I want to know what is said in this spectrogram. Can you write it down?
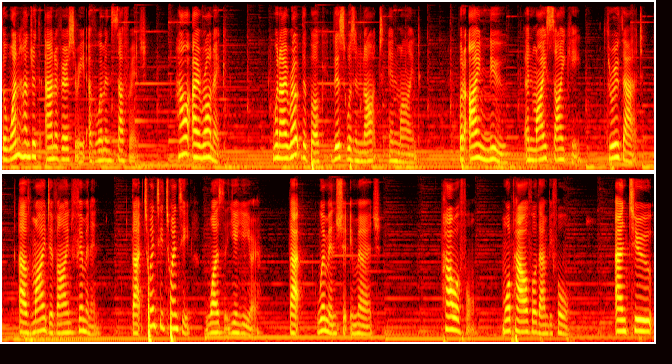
The 100th anniversary of women's suffrage. How ironic. When I wrote the book, this was not in mind. But I knew in my psyche, through that of my divine feminine, that 2020 was the year that women should emerge. Powerful, more powerful than before. And to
